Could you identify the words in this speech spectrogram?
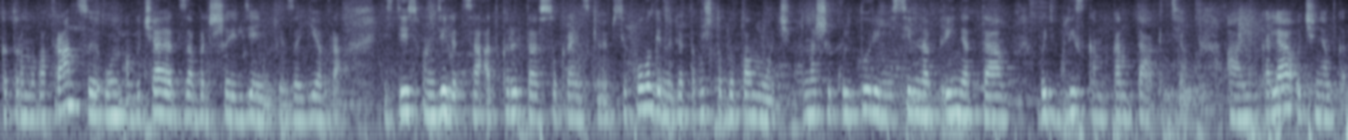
которому во Франции он обучает за большие деньги, за евро. И здесь он делится открыто с украинскими психологами для того, чтобы помочь. В нашей культуре не сильно принято быть в близком контакте, а Николя очень отк-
